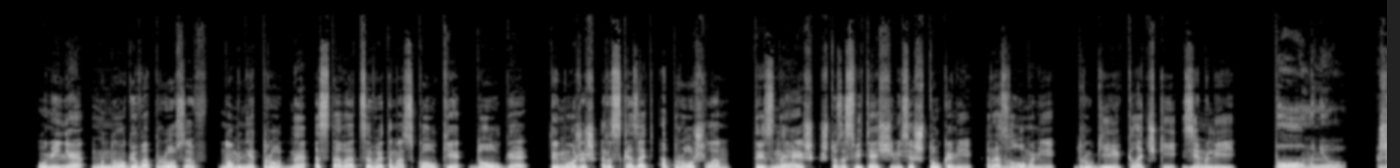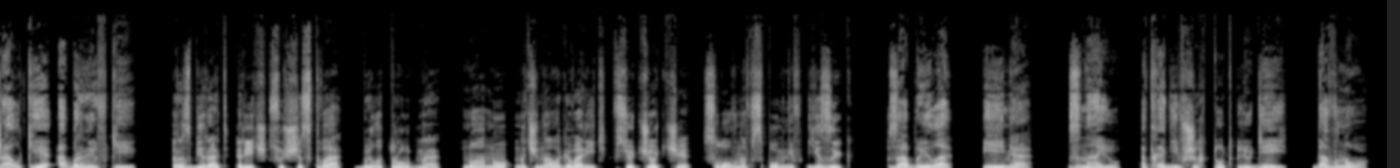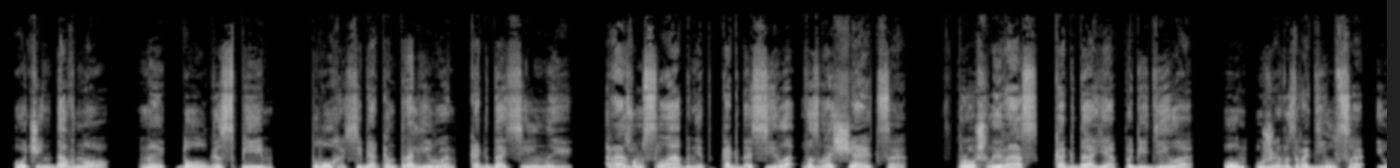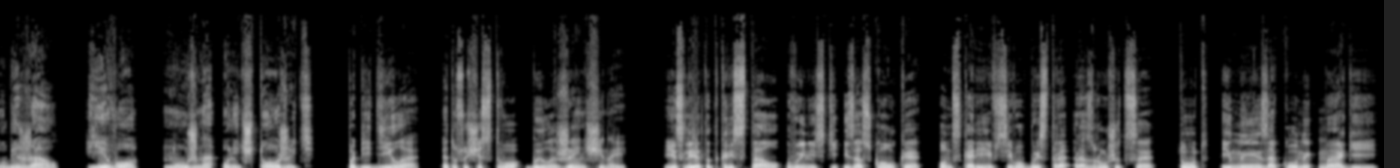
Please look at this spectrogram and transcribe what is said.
«У меня много вопросов, но мне трудно оставаться в этом осколке долго. Ты можешь рассказать о прошлом, ты знаешь, что за светящимися штуками, разломами, другие клочки земли. Помню. Жалкие обрывки. Разбирать речь существа было трудно, но оно начинало говорить все четче, словно вспомнив язык. Забыла имя. Знаю отходивших тут людей давно, очень давно. Мы долго спим, плохо себя контролируем, когда сильны. Разум слабнет, когда сила возвращается. В прошлый раз, когда я победила, он уже возродился и убежал. Его нужно уничтожить. Победила? Это существо было женщиной. Если этот кристалл вынести из осколка, он, скорее всего, быстро разрушится. Тут иные законы магии.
